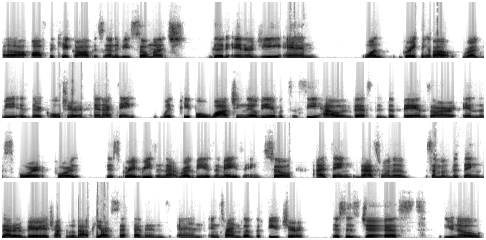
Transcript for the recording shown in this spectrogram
uh, off the kickoff. It's going to be so much good energy. And one great thing about rugby is their culture. And I think with people watching, they'll be able to see how invested the fans are in the sport for this great reason that rugby is amazing. So I think that's one of some of the things that are very attractive about PR7s. And in terms of the future, this is just, you know,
